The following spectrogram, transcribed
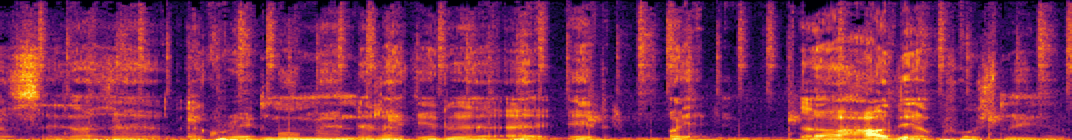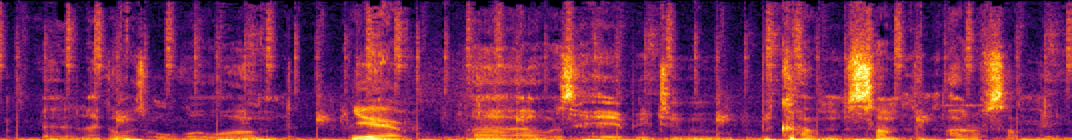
was it was a, a great moment. Like it, uh, uh, it okay. Uh, how they approached me, uh, like I was overwhelmed. Yeah. Uh, I was happy to become something, part of something.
